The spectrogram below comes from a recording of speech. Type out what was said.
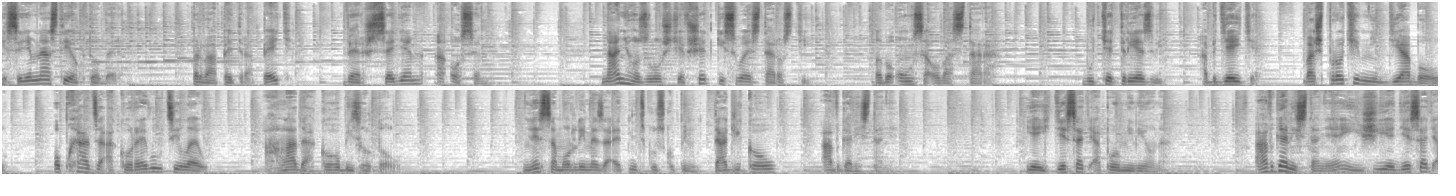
Je 17. október. 1. Petra 5, verš 7 a 8. Naňho zložte všetky svoje starosti, lebo on sa o vás stará. Buďte triezvi a bdejte. Váš protivník diabol obchádza ako revúci lev a hľadá, koho by zhltol. Dnes sa modlíme za etnickú skupinu Tadžikov v Afganistane. Je ich 10,5 milióna. V Afganistane ich žije 10,5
